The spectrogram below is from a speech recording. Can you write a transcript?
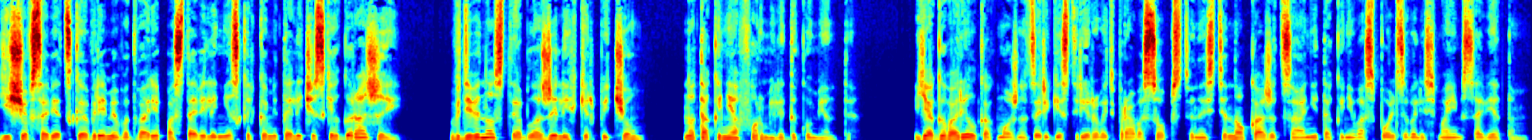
Еще в советское время во дворе поставили несколько металлических гаражей. В 90-е обложили их кирпичом, но так и не оформили документы. Я говорил, как можно зарегистрировать право собственности, но, кажется, они так и не воспользовались моим советом.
